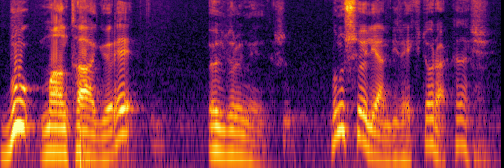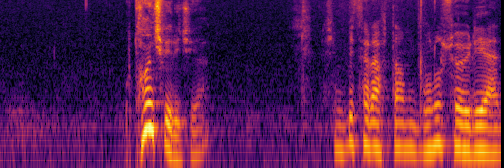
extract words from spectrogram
bu mantığa göre öldürülmelidir. Bunu söyleyen bir rektör arkadaş. Utanç verici ya. Şimdi bir taraftan bunu söyleyen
